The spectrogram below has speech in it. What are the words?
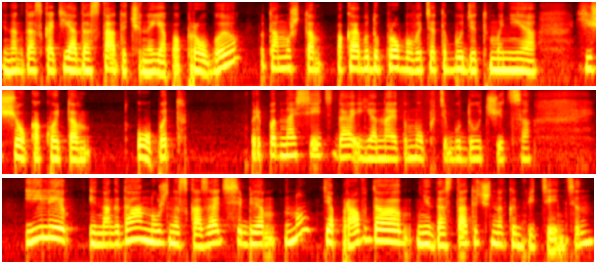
Иногда сказать, я достаточно, я попробую, потому что пока я буду пробовать, это будет мне еще какой-то опыт преподносить, да, и я на этом опыте буду учиться. Или иногда нужно сказать себе, ну, я правда недостаточно компетентен,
